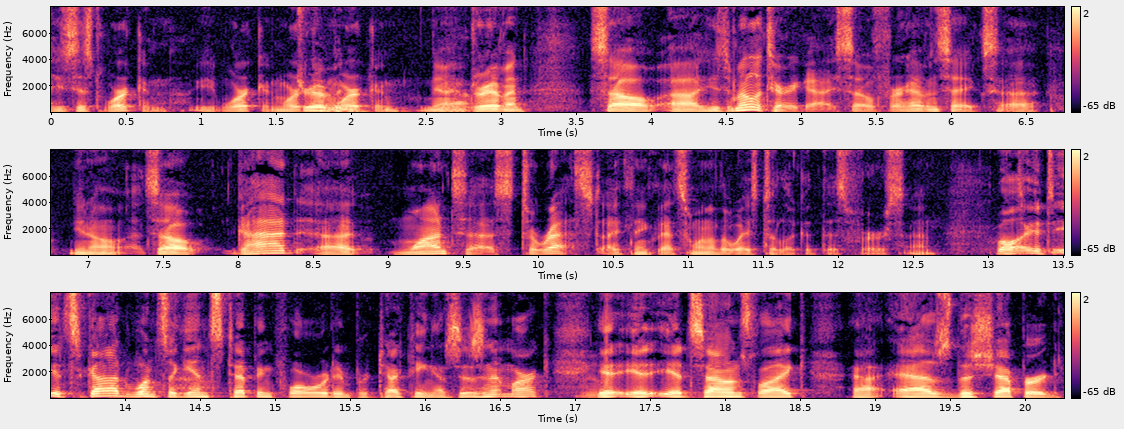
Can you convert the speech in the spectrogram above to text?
he's just working, working, working, driven. working, yeah, yeah. driven. So uh, he's a military guy. So for heaven's sakes, uh, you know, so God uh, wants us to rest. I think that's one of the ways to look at this verse. And well, it, it's God once again stepping forward and protecting us, isn't it, Mark? Yeah. It, it, it, sounds like uh, as the shepherd,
